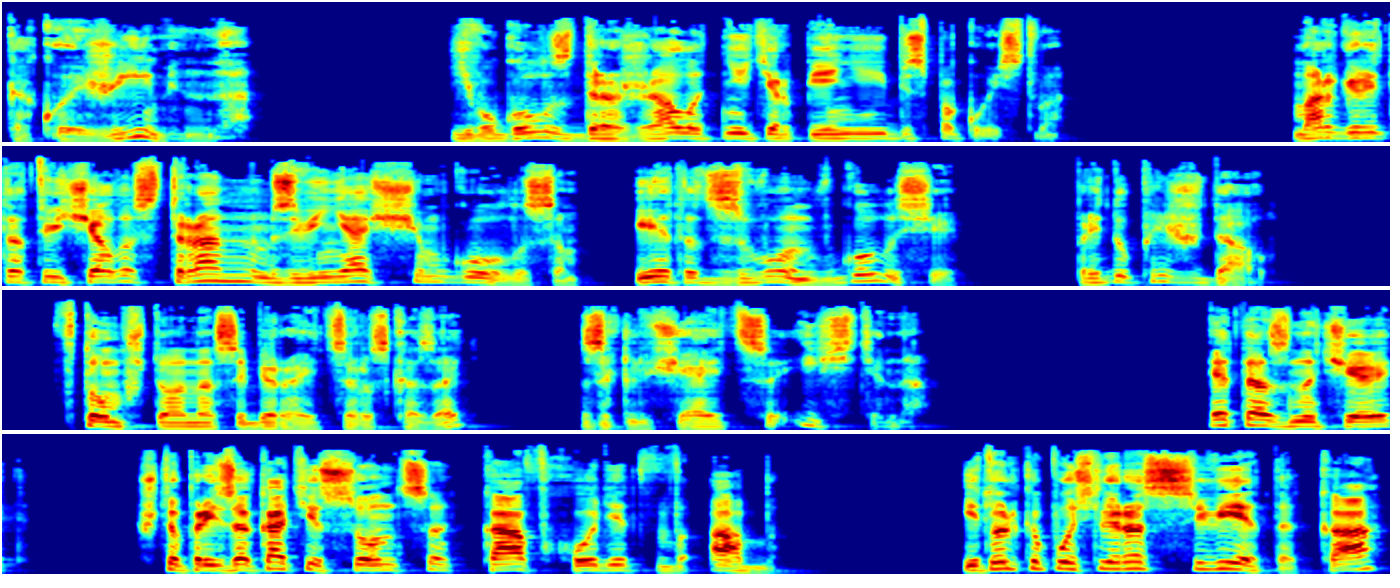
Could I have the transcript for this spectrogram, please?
Какое же именно? Его голос дрожал от нетерпения и беспокойства. Маргарет отвечала странным звенящим голосом, и этот звон в голосе предупреждал. В том, что она собирается рассказать, заключается истина. Это означает, что при закате солнца К входит в Аб, и только после рассвета К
